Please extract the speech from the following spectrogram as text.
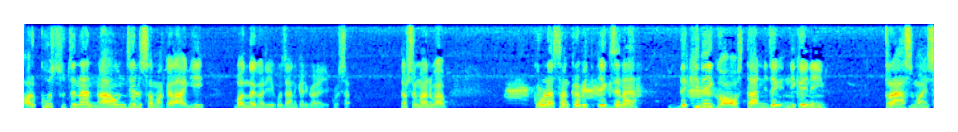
अर्को सूचना नआउन्जेलसम्मका लागि बन्द गरिएको जानकारी गराइएको छ। दर्शक महानुभाव कोरोना सङ्क्रमित एकजना देखिँदैको अवस्था निजै निकै नै त्रासमय छ।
